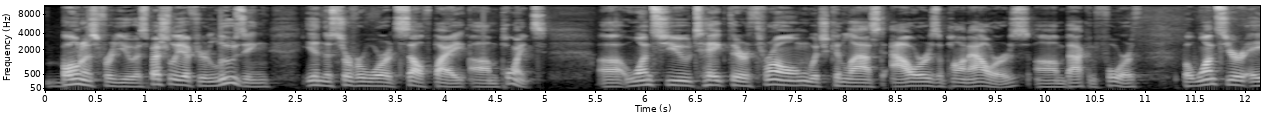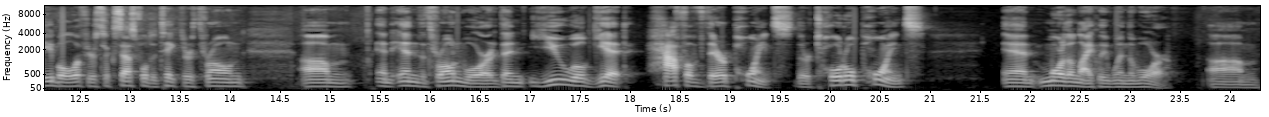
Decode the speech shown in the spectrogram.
bonus for you, especially if you're losing in the server war itself by um, points. Uh, once you take their throne, which can last hours upon hours um, back and forth, but once you're able, if you're successful to take their throne um, and end the throne war, then you will get half of their points, their total points, and more than likely win the war. Um,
